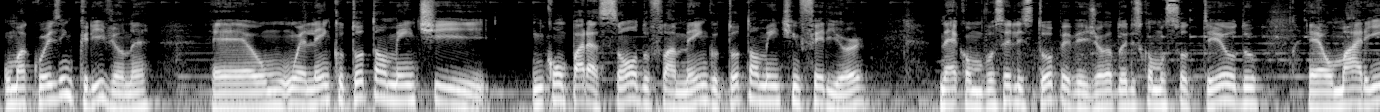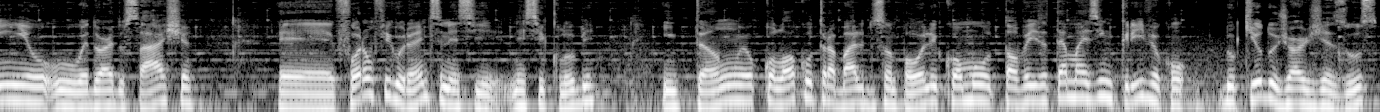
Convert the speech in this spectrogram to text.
uma coisa incrível, né? É um, um elenco totalmente, em comparação ao do Flamengo, totalmente inferior. Né, como você listou, PV, jogadores como Soteudo, é, o Marinho, o Eduardo Sacha é, foram figurantes nesse, nesse clube. Então eu coloco o trabalho do Sampaoli como talvez até mais incrível com, do que o do Jorge Jesus,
